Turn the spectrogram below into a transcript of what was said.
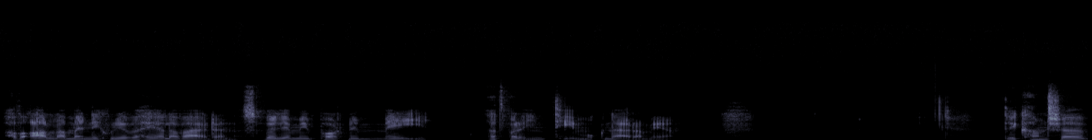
Av alla människor i hela världen så väljer min partner mig att vara intim och nära med. Det är kanske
